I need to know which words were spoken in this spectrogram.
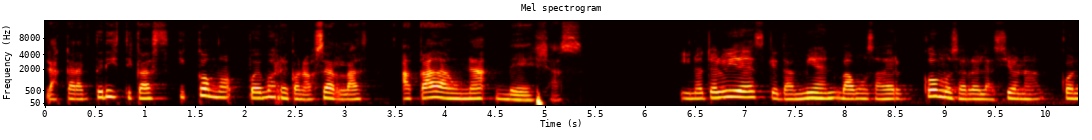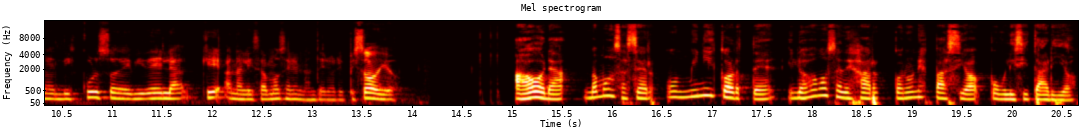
las características y cómo podemos reconocerlas a cada una de ellas. Y no te olvides que también vamos a ver cómo se relaciona con el discurso de Videla que analizamos en el anterior episodio. Ahora vamos a hacer un mini corte y los vamos a dejar con un espacio publicitario.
